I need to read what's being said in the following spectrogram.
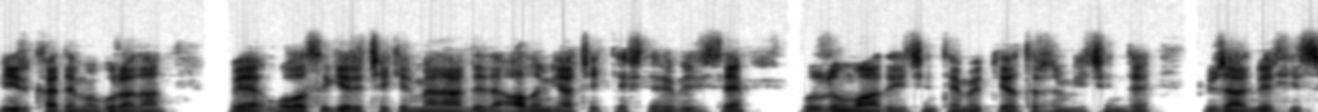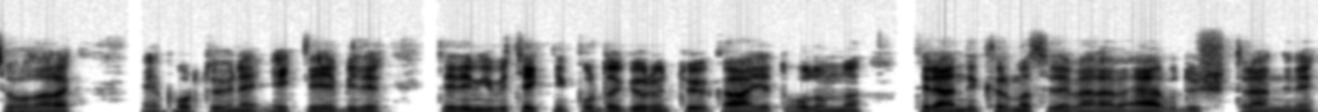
bir kademe buradan ve olası geri çekilmelerde de alım gerçekleştirebilirse uzun vade için temettü yatırımı için de güzel bir hisse olarak e, portföyüne ekleyebilir. Dediğim gibi teknik burada görüntü gayet olumlu. Trendi kırmasıyla beraber eğer bu düşüş trendini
